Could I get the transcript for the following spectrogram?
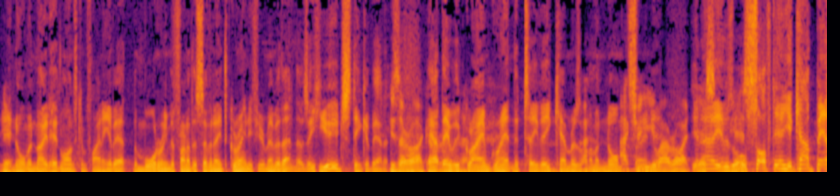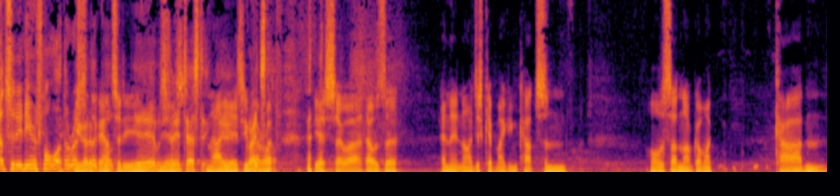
Yeah, Norman made headlines complaining about them watering the front of the 17th green, if you remember that. There was a huge stink about it. Is that right? Out there with that. Graham Grant and the TV cameras on him and Norman Actually, you yeah, are right, You yes, know, it was all soft down. You can't bounce it in here. It's not like the rest You of the bounce course. it in. Yeah, it was yes. fantastic. No, Yeah, yes, you great are stuff. right. yes, so uh, that was the, and then I just kept making cuts, and all of a sudden I've got my card, and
